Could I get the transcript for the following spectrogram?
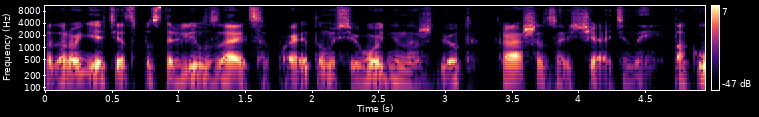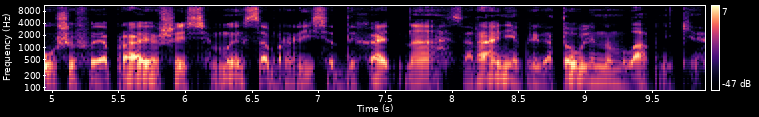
По дороге отец подстрелил зайца, поэтому сегодня нас ждет каша зайчатиной. Покушав и оправившись, мы собрались отдыхать на заранее приготовленном лапнике.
